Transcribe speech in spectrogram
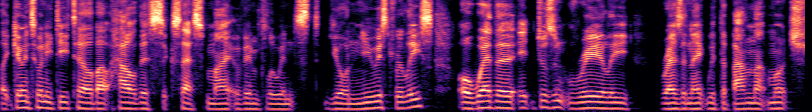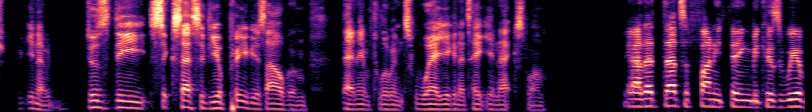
like go into any detail about how this success might have influenced your newest release, or whether it doesn't really resonate with the band that much. You know, does the success of your previous album then influence where you're going to take your next one? Yeah, that that's a funny thing because we're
